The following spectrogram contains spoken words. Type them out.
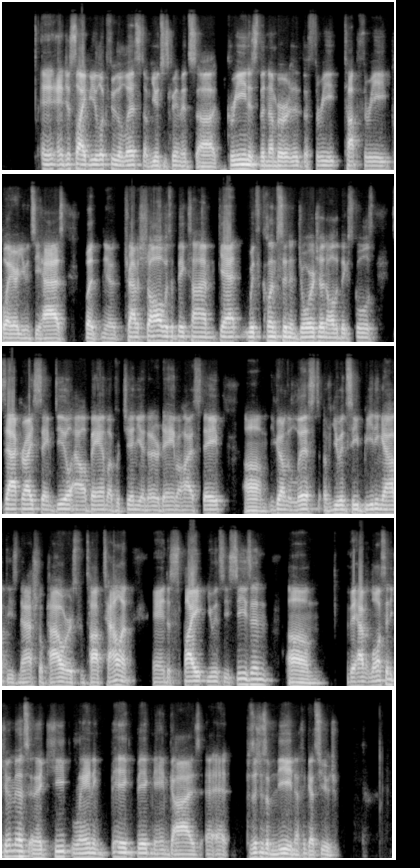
And, and, just like you look through the list of UNC's commitments, uh, Greene is the number, the three top three player UNC has. But you know, Travis Shaw was a big time get with Clemson and Georgia and all the big schools. Zach Rice, same deal. Alabama, Virginia, Notre Dame, Ohio State. Um, you go on the list of UNC beating out these national powers for top talent. And despite UNC season, um, they haven't lost any commitments and they keep landing big, big name guys at, at positions of need. And I think that's huge.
